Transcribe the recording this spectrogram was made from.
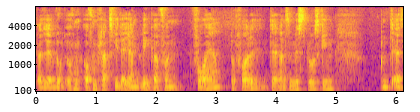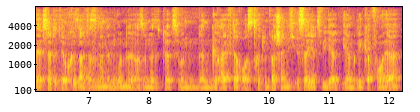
äh, also er wirkt auf, dem- auf dem Platz wie der Jan Glinker von vorher, bevor der, der ganze Mist losging. Und er selbst hatte ja auch gesagt, dass man im Grunde aus so einer Situation dann gereifter raustritt und wahrscheinlich ist er jetzt wie der Jan Glinker vorher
